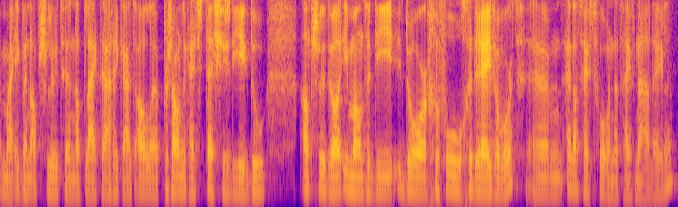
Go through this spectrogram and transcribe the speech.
Maar ik ben absoluut, en dat blijkt eigenlijk uit alle persoonlijkheidstestjes die ik doe, absoluut wel iemand die door gevoel gedreven wordt. Um, en dat heeft voor- en dat heeft nadelen.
